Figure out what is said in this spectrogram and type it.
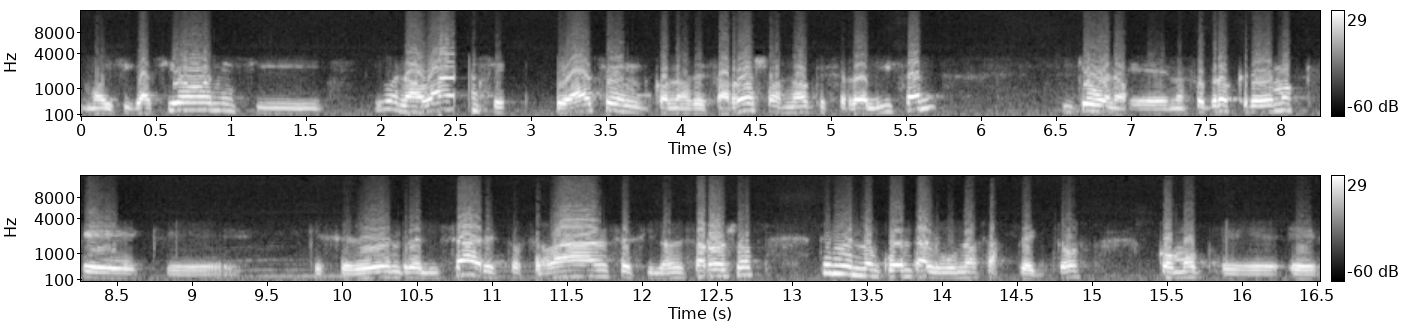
modificaciones y, bueno, avances que hacen con los desarrollos ¿no? que se realizan y que bueno, nosotros creemos que, que, se deben realizar estos avances y los desarrollos teniendo en cuenta algunos aspectos como eh,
